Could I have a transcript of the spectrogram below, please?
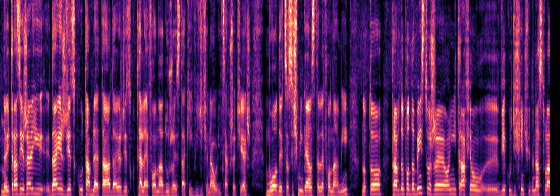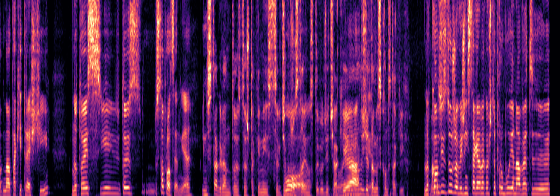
No i teraz jeżeli dajesz dziecku tableta, dajesz dziecku telefon, a dużo jest takich, widzicie na ulicach przecież, młodych, co se śmigają z telefonami, no to prawdopodobieństwo, że oni trafią yy, w wieku 10-11 lat na takie treści, no to jest, to jest 100%, nie? Instagram to jest też takie miejsce, gdzie Wow. korzystają z tego dzieciaki. A ile cię. tam jest kont takich? No To kont jest- jest dużo, wiesz, Instagram jakoś to próbuje nawet y,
